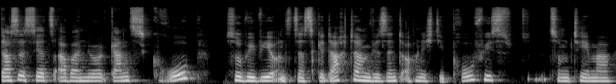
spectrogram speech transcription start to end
das ist jetzt aber nur ganz grob, so wie wir uns das gedacht haben. Wir sind auch nicht die Profis zum Thema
